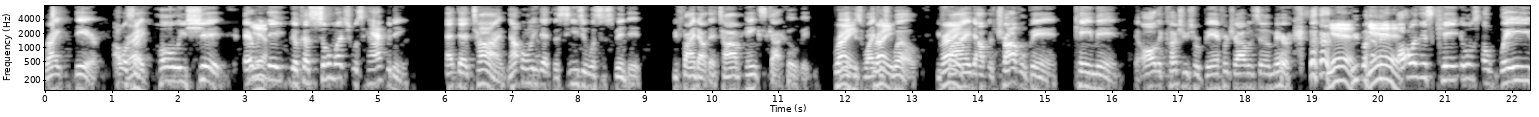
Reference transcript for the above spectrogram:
right there. I was right. like, holy shit! Every Yeah. because so much was happening at that time. Not only that the season was suspended, we find out that Tom Hanks got COVID right. and his wife right. as well. We Right. find out the travel ban came in. And all the countries were banned from traveling to America. Yeah, We- yeah. All of this came. It was a wave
